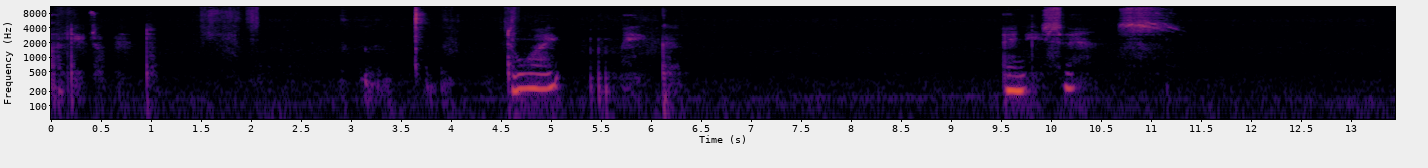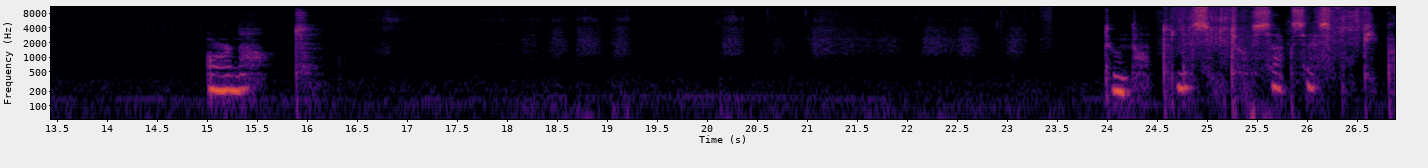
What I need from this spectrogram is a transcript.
a little bit. Do I make any sense? or not. Do not listen to successful people.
